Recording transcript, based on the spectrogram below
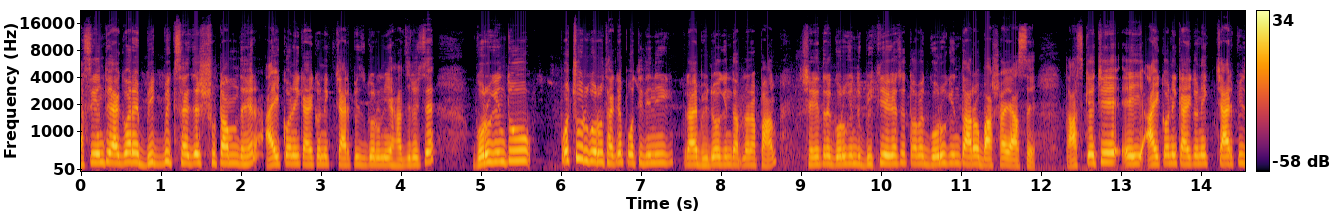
আজকে কিন্তু একবারে বিগ বিগ সাইজের সুটাম দেহের আইকনিক আইকনিক চার পিস গরু নিয়ে হাজির হয়েছে। গরু কিন্তু প্রচুর গরু থাকে, প্রতিদিনই প্রায় ভিডিও কিন্তু আপনারা পান। সেক্ষেত্রে গরু কিন্তু বিক্রি হয়ে গেছে, তবে গরু কিন্তু আরও বাসায় আছে। তো আজকে হচ্ছে এই আইকনিক আইকনিক চার পিস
